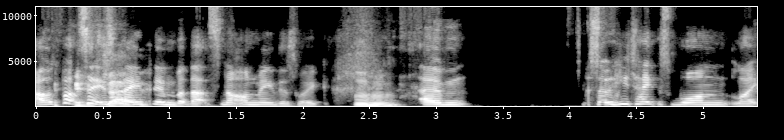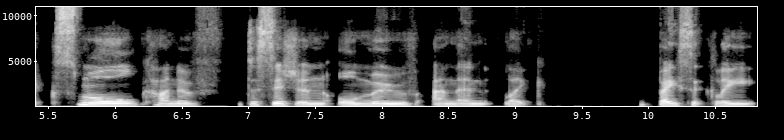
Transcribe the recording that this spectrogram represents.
i was about to say it Exactly. stayed in but that's not on me this week Mhm. um so he takes one like small kind of decision or move and then like basically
